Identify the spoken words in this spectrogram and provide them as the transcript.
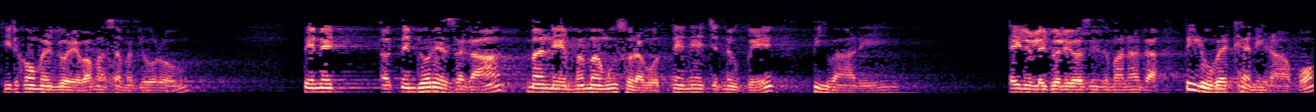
ဒီတခုံးပဲပြောတယ်ဘာမှဆက်မပြောတော့ဘူးသင်နဲ့သင်ပြောတဲ့စကားမှန်တယ်မမှန်ဘူးဆိုတာကိုသင်နဲ့ကျွန်ုပ်ပဲသိပါတယ်အဲ့လိုလည်းပြောလျောစီစမာနာကသိလို့ပဲခက်နေတာပေါ့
